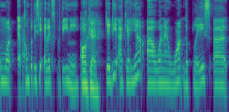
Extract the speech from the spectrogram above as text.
mo- eh, kompetisi elit seperti ini. Oke. Jadi akhirnya uh, when I want the place uh,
